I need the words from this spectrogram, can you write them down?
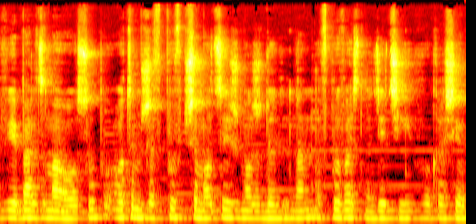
wie bardzo mało osób, o tym, że wpływ przemocy już może do, na, wpływać na dzieci w okresie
